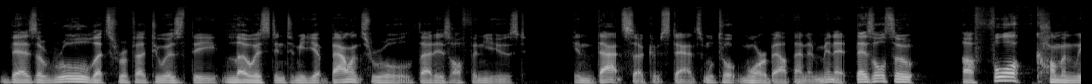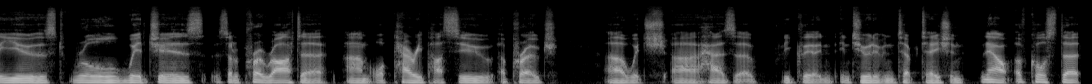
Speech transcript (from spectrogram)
there's a rule that's referred to as the lowest intermediate balance rule that is often used in that circumstance. And we'll talk more about that in a minute. There's also a fourth commonly used rule, which is sort of pro rata um, or pari passu approach, uh, which uh, has a pretty clear intuitive interpretation. Now, of course, the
